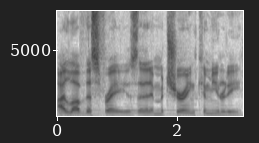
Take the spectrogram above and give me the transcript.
I love this phrase that a maturing community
